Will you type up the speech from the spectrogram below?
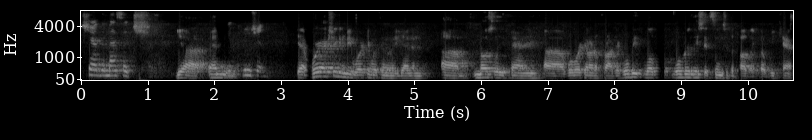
share the message, Yeah, and inclusion. Yeah, we're actually going to be working with him again, and um, mostly Fanny. Uh, we're working on a project. We'll be we'll we'll release it soon to the public, but we can't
